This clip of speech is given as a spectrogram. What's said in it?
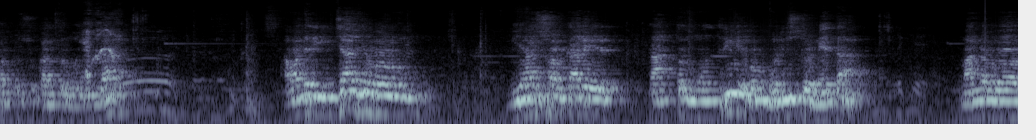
ডক্টর সুকান্ত মজুমদার। আমাদের ইনচার্জ এবং বিহার সরকারের প্রাক্তন মন্ত্রী এবং বরিষ্ঠ নেতা মানবর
